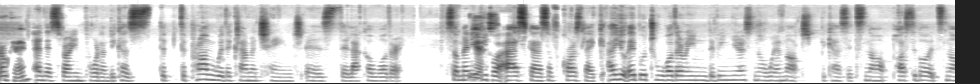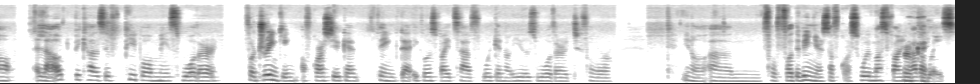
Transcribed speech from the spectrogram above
Okay. and that's very important because the, the problem with the climate change is the lack of water so many Yes. people ask us of course like are you able to water in the vineyards no we're not because it's not possible it's not allowed because if people miss water for drinking of course you can think that it goes by itself we cannot use water for you know um, for, for the vineyards of course we must find other Okay. ways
